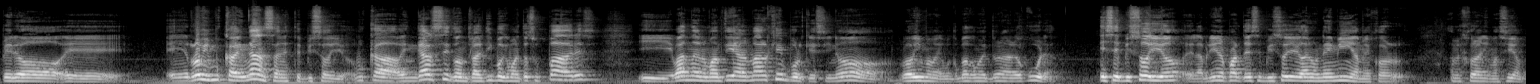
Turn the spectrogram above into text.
pero eh, eh, Robin busca venganza en este episodio. Busca vengarse contra el tipo que mató a sus padres y Batman lo mantiene al margen porque si no, Robin va a cometer una locura. Ese episodio, eh, la primera parte de ese episodio, gana un Emmy a mejor, a mejor animación.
